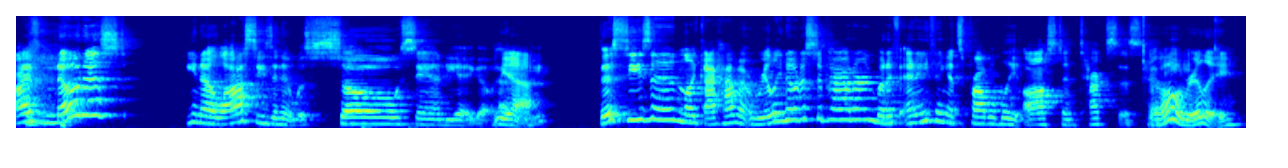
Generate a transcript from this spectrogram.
I've noticed, you know, last season it was so San Diego. Heavy. Yeah. This season, like I haven't really noticed a pattern, but if anything, it's probably Austin, Texas. heavy. oh, really?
